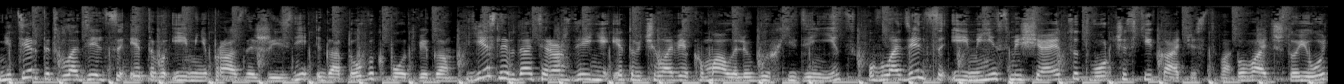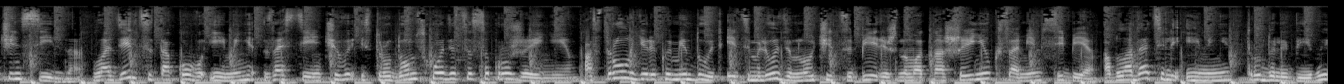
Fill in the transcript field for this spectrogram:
Не терпят владельцы этого имени праздной жизни и готовы к подвигам. Если в дате рождения этого человека мало любых единиц, у владельца имени смещаются творческие качества. Бывает, что и очень сильно. Владельцы такого имени застенчивы и с трудом сходятся с окружением. Астрологи рекомендуют этим людям научиться бережному отношению к самим себе. Обладатели имени трудолюбивы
